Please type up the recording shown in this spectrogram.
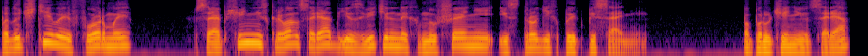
Под учтивой формой в сообщении скрывался ряд язвительных внушений и строгих предписаний. По поручению царя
